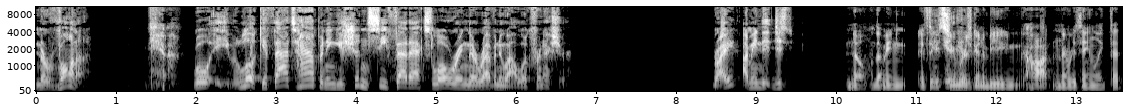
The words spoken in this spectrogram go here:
nirvana. Yeah. Well, look, if that's happening, you shouldn't see FedEx lowering their revenue outlook for next year. Right? I mean, just no, I mean, if the consumer is going to be hot and everything like that,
